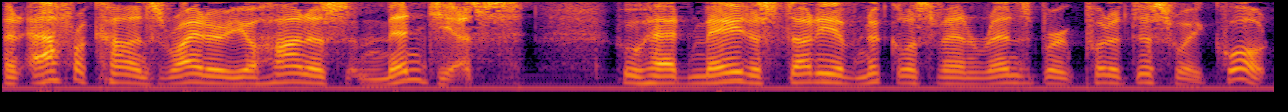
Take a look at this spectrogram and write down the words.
an Afrikaans writer, Johannes Meintjes, who had made a study of Nicholas van Rensburg, put it this way, quote,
